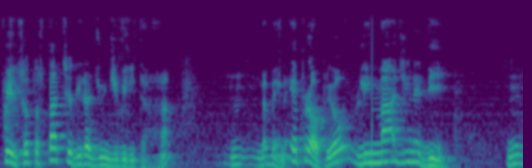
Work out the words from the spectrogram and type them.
che il sottospazio di raggiungibilità va bene, è proprio l'immagine di mm,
